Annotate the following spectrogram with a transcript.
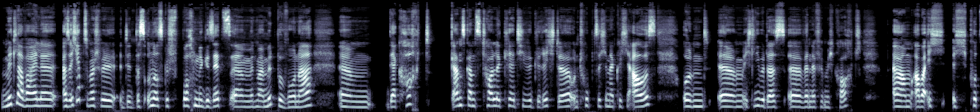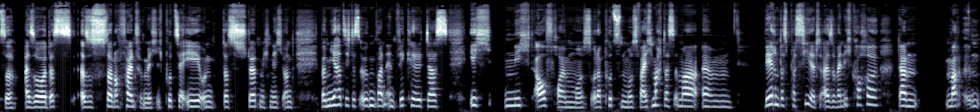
mittlerweile, also ich habe zum Beispiel das unausgesprochene Gesetz ähm, mit meinem Mitbewohner, ähm, der kocht ganz, ganz tolle kreative Gerichte und tobt sich in der Küche aus. Und ähm, ich liebe das, äh, wenn er für mich kocht. Ähm, aber ich, ich putze. Also das, also es ist dann auch fein für mich. Ich putze ja eh und das stört mich nicht. Und bei mir hat sich das irgendwann entwickelt, dass ich nicht aufräumen muss oder putzen muss, weil ich mache das immer, ähm, während das passiert. Also wenn ich koche, dann mach, äh,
